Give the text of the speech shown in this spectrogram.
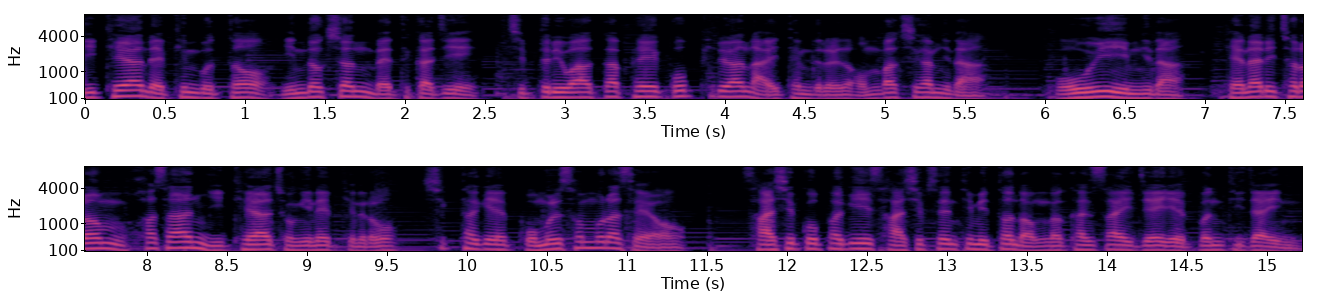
이케아 냅킨부터 인덕션 매트까지 집들이와 카페에 꼭 필요한 아이템들을 언박싱합니다. 5위입니다. 개나리처럼 화사한 이케아 종이 냅킨으로 식탁에 봄을 선물하세요. 40 곱하기 40cm 넉넉한 사이즈의 예쁜 디자인.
